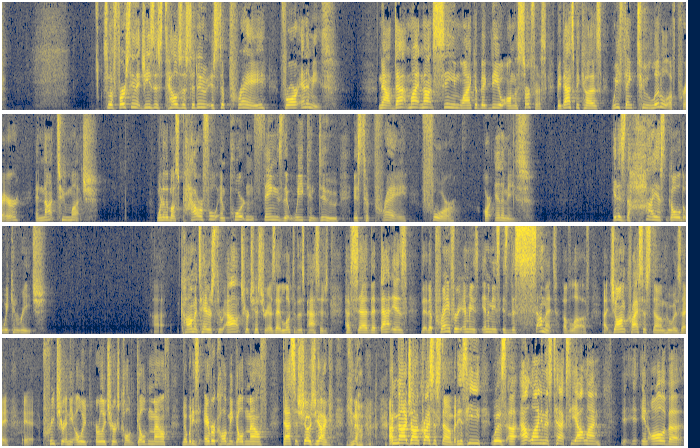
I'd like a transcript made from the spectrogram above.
So, the first thing that Jesus tells us to do is to pray for our enemies. Now, that might not seem like a big deal on the surface, but that's because we think too little of prayer and not too much. One of the most powerful, important things that we can do is to pray for our enemies. It is the highest goal that we can reach. Uh, commentators throughout church history, as they looked at this passage, have said that that is that, that praying for your enemies, enemies, is the summit of love. Uh, John Chrysostom, who was a, a, preacher in the early, early church called Golden Mouth, nobody's ever called me Golden Mouth. That's it shows you how, you know, I'm not John Chrysostom, but as he was uh, outlining this text, he outlined in, all of the,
